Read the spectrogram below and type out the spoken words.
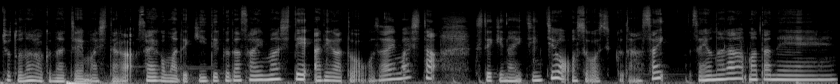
ちょっと長くなっちゃいましたが最後まで聞いてくださいましてありがとうございました。ました。素敵な一日をお過ごしください。さようなら、またね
